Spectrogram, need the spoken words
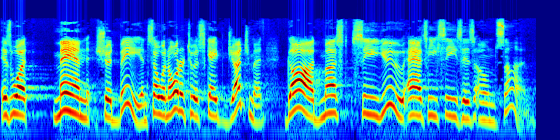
is what man should be. And so, in order to escape judgment, God must see you as He sees His own Son.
